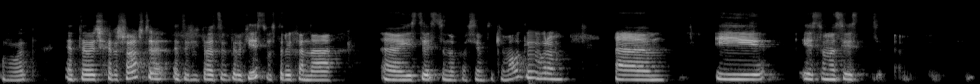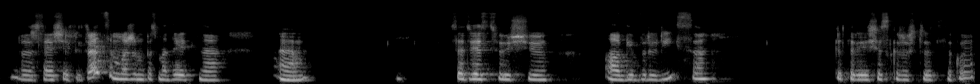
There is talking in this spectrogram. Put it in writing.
вот. Это очень хорошо, что эта фильтрация, во-первых, есть, во-вторых, она э, естественно по всем таким алгебрам. Э, и если у нас есть возрастающая фильтрация, мы можем посмотреть на э, соответствующую алгебру Риса, которую я сейчас скажу, что это такое.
